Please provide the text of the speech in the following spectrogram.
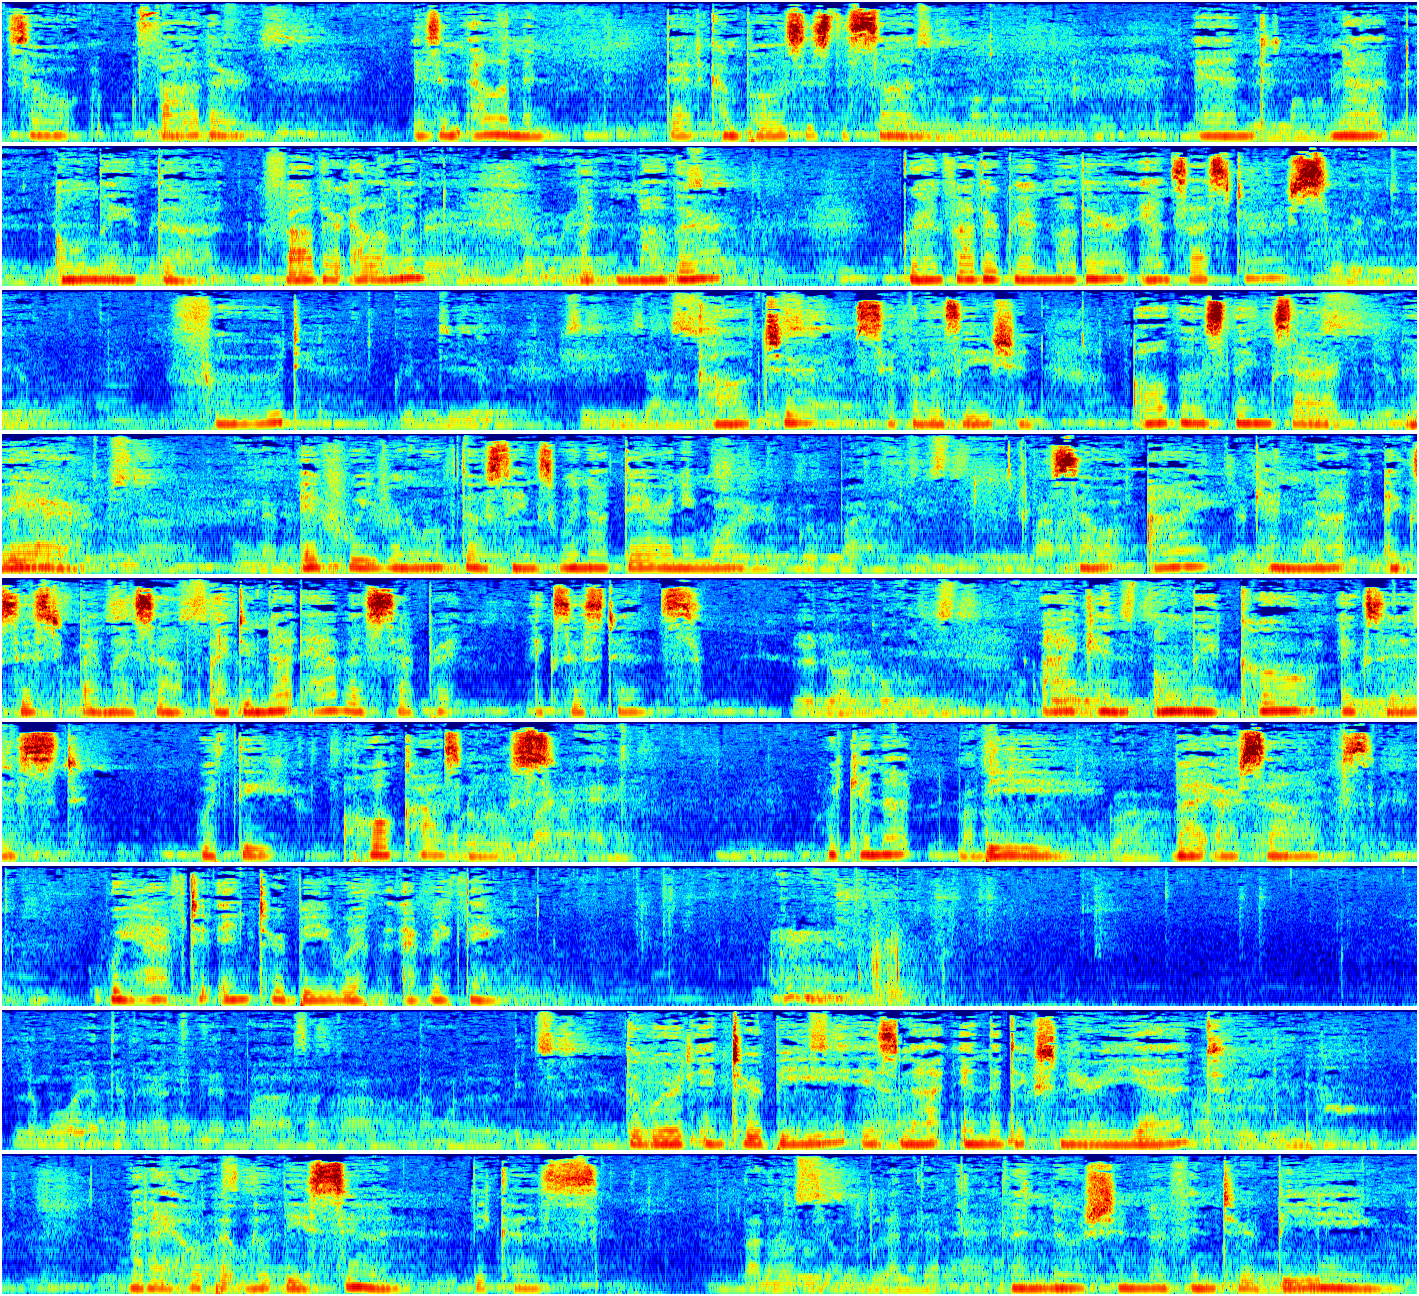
So, Father is an element that composes the Son. and not only the Father element, but Mother, Grandfather, Grandmother, ancestors, food, culture, civilization. All those things are there. If we remove those things, we're not there anymore. So I cannot exist by myself. I do not have a separate existence. I can only coexist with the whole cosmos. We cannot be by ourselves. We have to interbe with everything. The word interbe is not in the dictionary yet, but I hope it will be soon because La notion de l'interêtre the notion of interbeing.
